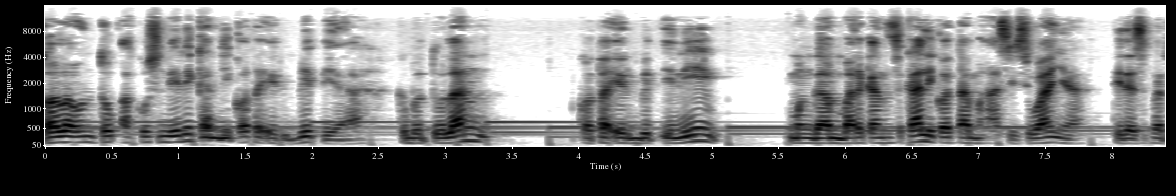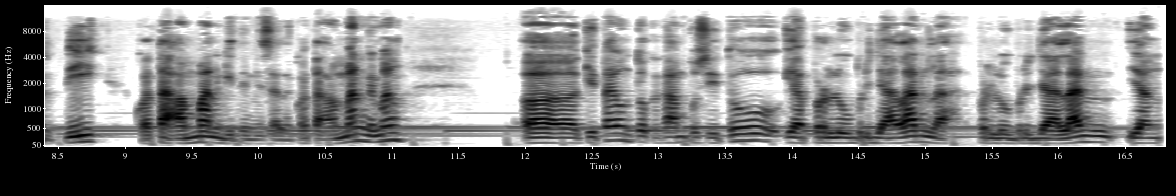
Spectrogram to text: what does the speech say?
Kalau untuk aku sendiri kan di kota Irbit ya. Kebetulan kota Irbit ini menggambarkan sekali kota mahasiswanya. Tidak seperti kota aman gitu misalnya. Kota aman memang uh, kita untuk ke kampus itu ya perlu berjalan lah, perlu berjalan yang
